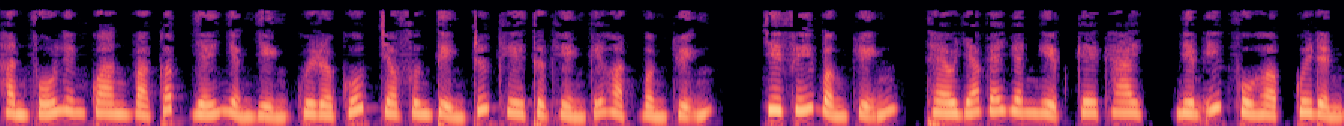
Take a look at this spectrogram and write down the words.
thành phố liên quan và cấp giấy nhận diện QR code cho phương tiện trước khi thực hiện kế hoạch vận chuyển. Chi phí vận chuyển theo giá vé doanh nghiệp kê khai, niêm yết phù hợp quy định.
